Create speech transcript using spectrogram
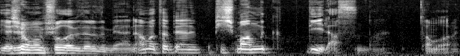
yaşamamış olabilirdim yani. Ama tabii yani pişmanlık değil aslında tam olarak.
